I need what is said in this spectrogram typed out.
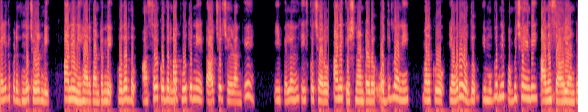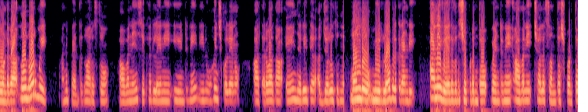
మెలిగి పెడుతుందో చూడండి అని నిహారిక అంటుంది. కుదరదు అస్సలు కుదరదు. ఆ కూతుర్ని టార్చర్ చేయడానికి ఈ పిల్లల్ని తీసుకొచ్చారు అని కృష్ణ అంటాడు. వద్దు కానీ మనకు ఎవరు వద్దు ఈ ముగ్గురిని పంపించేయండి అని సారీ అంటూ ఉండగా నువ్వు నోర్మి అని పెద్దగా అరుస్తూ అవని శిఖర్ లేని ఈ ఇంటిని నేను ఊహించుకోలేను. ఆ తర్వాత ఏం జరిగితే అది జరుగుతుంది. ముందు మీరు లోపలికి రండి అని వేదవతి చెప్పడంతో వెంటనే అవని చాలా సంతోషపడుతూ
